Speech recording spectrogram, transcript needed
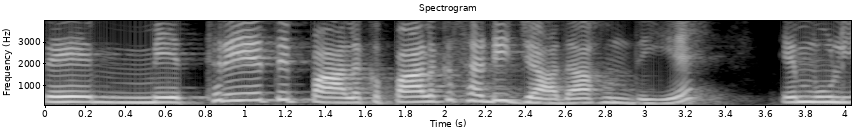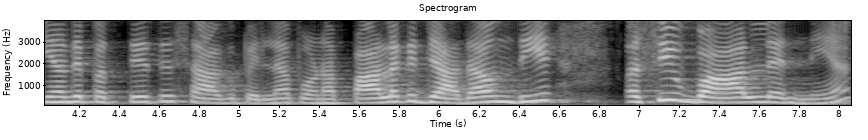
ਤੇ ਮੇਥਰੇ ਤੇ ਪਾਲਕ ਪਾਲਕ ਸਾਡੀ ਜ਼ਿਆਦਾ ਹੁੰਦੀ ਏ। ਇਹ ਮੂਲੀਆਂ ਦੇ ਪੱਤੇ ਤੇ ਸਾਗ ਪਹਿਲਾਂ ਪਾਉਣਾ। ਪਾਲਕ ਜ਼ਿਆਦਾ ਹੁੰਦੀ ਹੈ, ਅਸੀਂ ਉਬਾਲ ਲੈਂਦੇ ਆ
